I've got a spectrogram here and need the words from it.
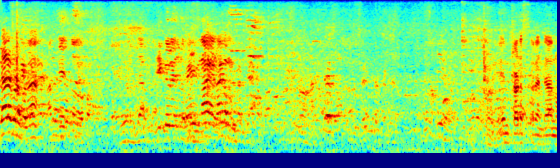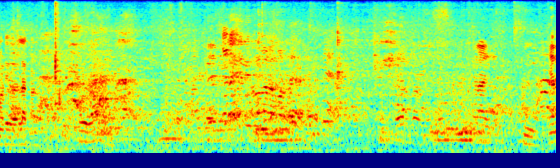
ಜರ ಕೊಡಬೋದಾ ಏನು ಕಾಣಿಸ್ತಾರೆ ಅಂತ ನೋಡಿ ಇವೆಲ್ಲ ಕಾಣಿಸ್ತಾರೆ. ಜನ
